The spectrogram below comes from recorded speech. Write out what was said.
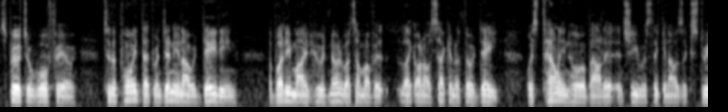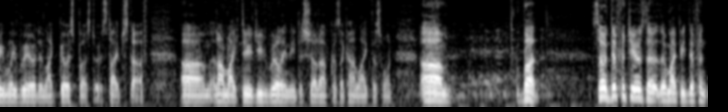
spiritual warfare to the point that when Jenny and I were dating, a buddy of mine who had known about some of it, like on our second or third date, was telling her about it, and she was thinking I was extremely weird and like Ghostbusters type stuff. Um, and I'm like, dude, you really need to shut up because I kind of like this one. Um, but so different years, there, there, might be different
